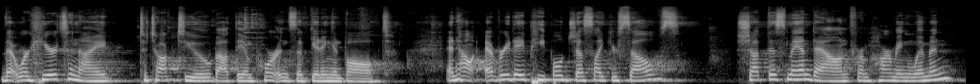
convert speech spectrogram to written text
that we're here tonight to talk to you about the importance of getting involved and how everyday people just like yourselves shut this man down from harming women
